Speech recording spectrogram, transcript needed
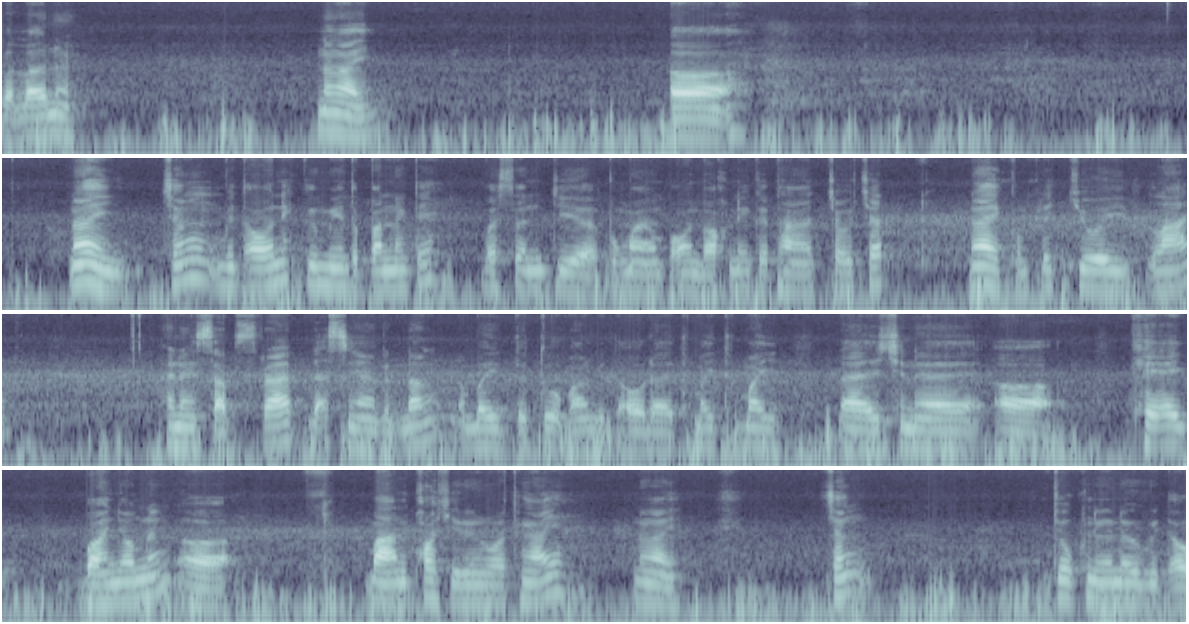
បាត់ឡើងហ្នឹងហើយ អឺណៃអញ្ចឹងវីដេអូនេះគឺមានតែប៉ុណ្្នឹងទេបើសិនជាពុកម៉ែបងប្អូនទាំងគ្នាគិតថាចូលចិត្តណៃកុំភ្លេចជួយ like ហើយនិង subscribe ដាក់សញ្ញាកណ្ដឹងដើម្បីទទួលបានវីដេអូដែលថ្មីថ្មីដែល channel អឺ KX របស់ខ្ញុំហ្នឹងអឺបានផុសជារៀងរាល់ថ្ងៃហ្នឹងហើយអញ្ចឹងជួបគ្នានៅវីដេអូ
